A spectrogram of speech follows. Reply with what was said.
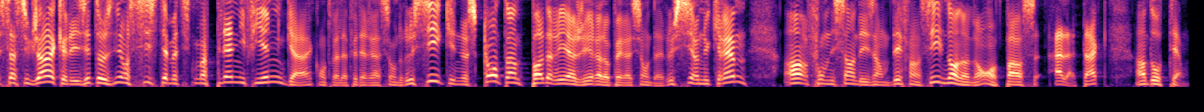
ça suggère que les États-Unis ont systématiquement planifié une guerre contre la Fédération de Russie qui ne se contente pas de réagir à l'opération de la Russie en Ukraine en fournissant des armes défensives. Non, non, non, on passe à l'attaque. En d'autres termes,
